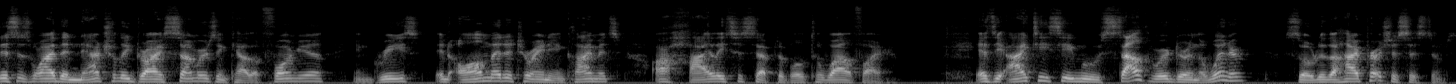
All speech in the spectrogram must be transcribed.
This is why the naturally dry summers in California, in Greece, in all Mediterranean climates are highly susceptible to wildfire. As the ITC moves southward during the winter, so do the high pressure systems.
